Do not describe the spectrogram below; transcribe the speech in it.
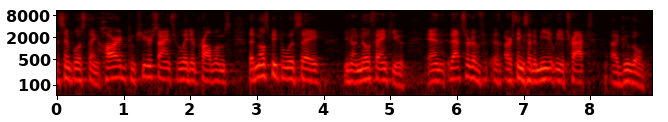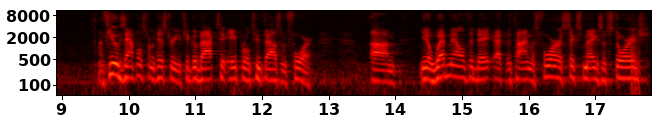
the simplest thing. Hard computer science related problems that most people would say, you know, no thank you. And that sort of are things that immediately attract uh, Google. A few examples from history. If you go back to April 2004, um, you know, webmail the, day, at the time was four or six megs of storage.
